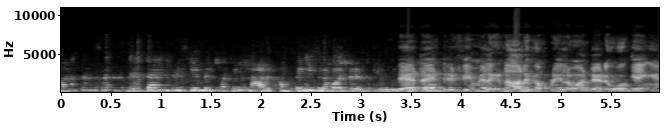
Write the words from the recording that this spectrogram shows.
வணக்கம் சார். டேட்டா என்ட்ரி ஃபீமேல் பார்த்தீங்கன்னா நாலு கம்பெனிஸ்ல வாண்டட் எடுத்துருக்கு டேட்டா என்ட்ரி ஃபீமேலுக்கு நாலு கம்பெனில வாண்டட். ஓகேங்க.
